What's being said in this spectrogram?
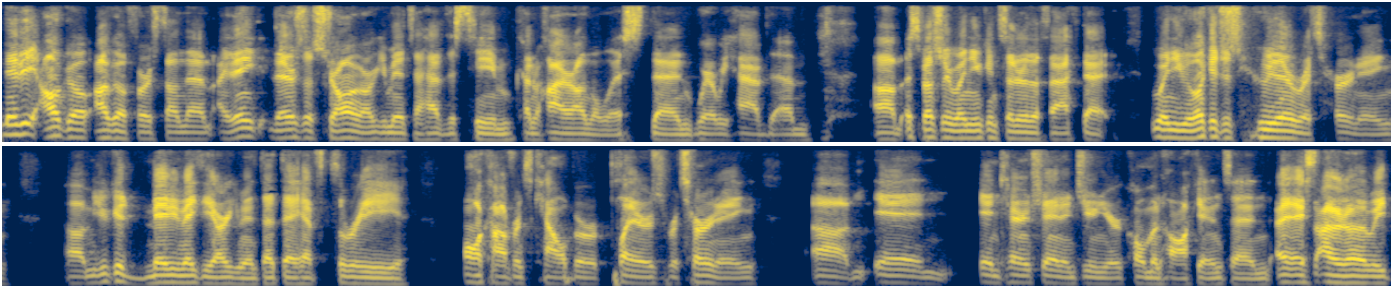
maybe I'll go. I'll go first on them. I think there's a strong argument to have this team kind of higher on the list than where we have them, um, especially when you consider the fact that when you look at just who they're returning, um, you could maybe make the argument that they have three all-conference caliber players returning um, in in Terrence Shannon Jr., Coleman Hawkins, and I, I don't know that we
